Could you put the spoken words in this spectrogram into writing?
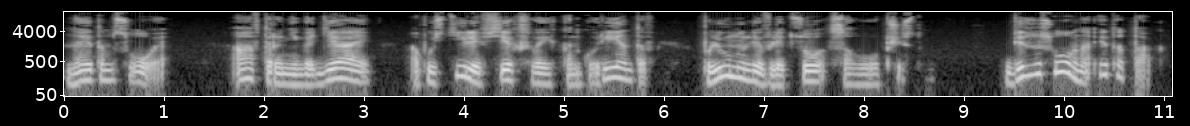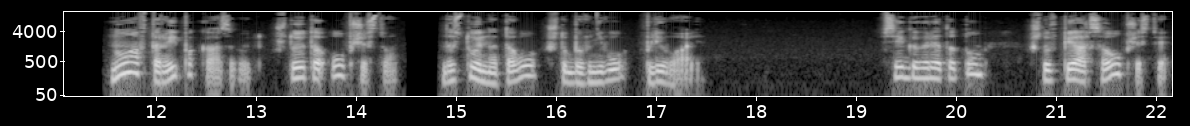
на этом слое. Авторы негодяи опустили всех своих конкурентов, плюнули в лицо сообществу. Безусловно, это так. Но авторы и показывают, что это общество достойно того, чтобы в него плевали. Все говорят о том, что в пиар-сообществе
